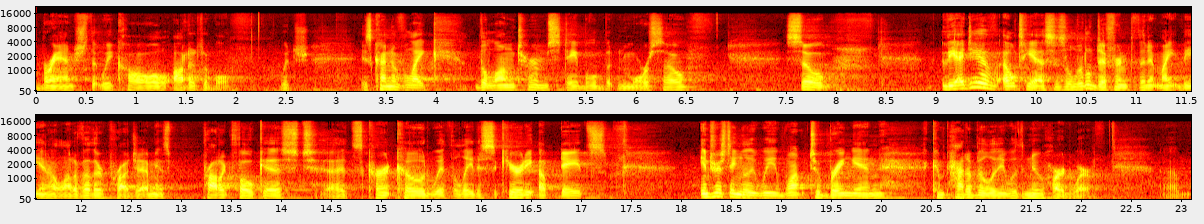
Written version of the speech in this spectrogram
branch that we call auditable, which is kind of like the long-term stable, but more so. So the idea of LTS is a little different than it might be in a lot of other projects. I mean, it's product focused, uh, it's current code with the latest security updates. Interestingly, we want to bring in compatibility with new hardware. Um,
